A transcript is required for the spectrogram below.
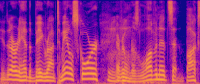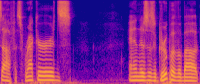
it already had the big Rotten Tomatoes score. Mhm. Everyone was loving it, set box office records. And there's just a group of about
